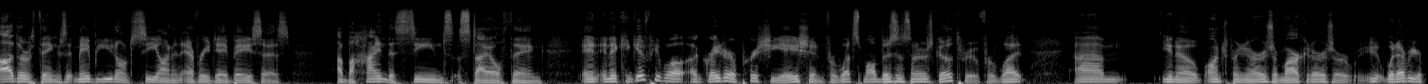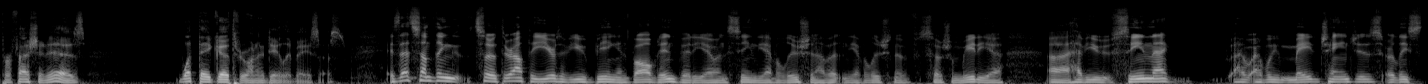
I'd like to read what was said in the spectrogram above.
other things that maybe you don't see on an everyday basis, a behind the scenes style thing. And, and it can give people a greater appreciation for what small business owners go through, for what, um, you know, entrepreneurs or marketers or whatever your profession is, what they go through on a daily basis. Is that something? So throughout the years of you being involved in video and seeing the evolution of it and the evolution of social media, uh, have you seen that? Have, have we made changes, or at least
